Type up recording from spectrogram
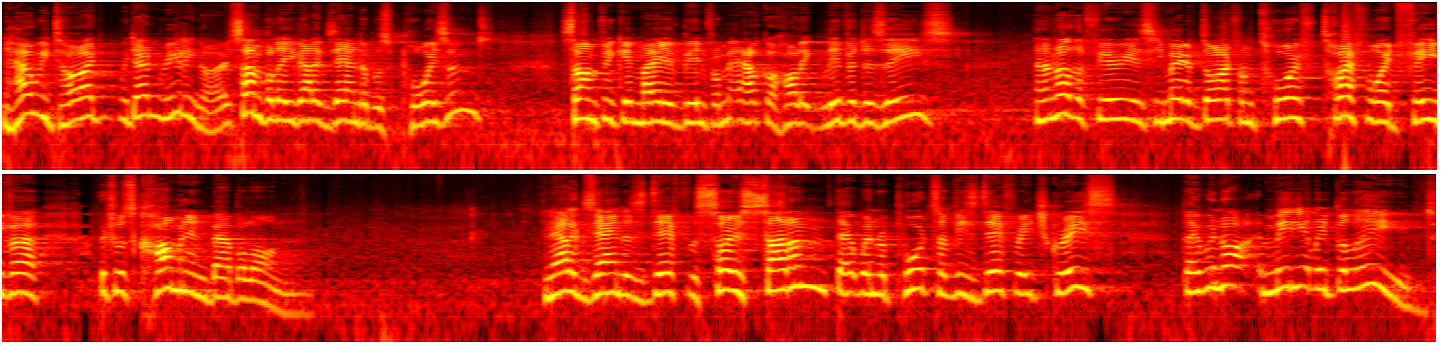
And how he died, we don't really know. Some believe Alexander was poisoned. Some think it may have been from alcoholic liver disease. And another theory is he may have died from typhoid fever, which was common in Babylon. And Alexander's death was so sudden that when reports of his death reached Greece, they were not immediately believed.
